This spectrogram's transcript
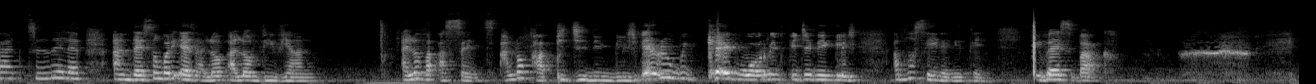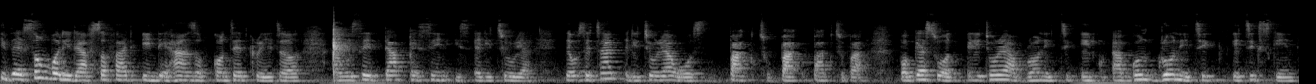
back to the left and there's somebody else. I love i love vivian. I love her accent. I love her pidgin english. Very wicked worried pidgin english. I'm not saying anything. Reverse back if there's somebody that have suffered in the hands of content creator i would say that person is editorial. There was a time editorial was back to back back to back. But guess what? Editorial have grown a thick have grown, grown a thick a thick skin.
